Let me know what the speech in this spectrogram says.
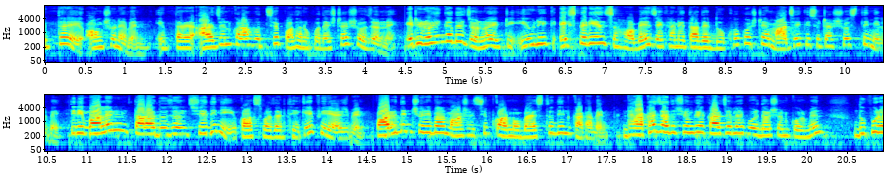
ইফতারে অংশ নেবেন। ইফতারের আয়োজন করা হচ্ছে প্রধান উপদেষ্টার সৌজন্যে। এটি রোহিঙ্গাদের জন্য একটি ইউনিক এক্সপেরিয়েন্স হবে, যেখানে তাদের দুঃখ কষ্টের মাঝে কিছুটা স্বস্তি মিলবে। তিনি বলেন, তারা দুজন সেদিনই কক্সবাজার থেকে ফিরে আসবেন। পরের শনিবার মহাসচিব কর্মব্যস্ত দিন কাটাবেন। ঢাকা জাতিসংঘের কার্যালয় পরিদর্শন করবেন। দুপুরে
